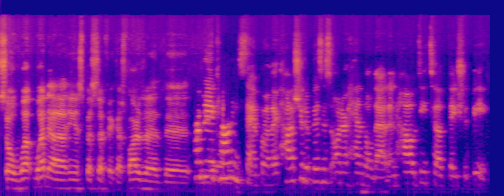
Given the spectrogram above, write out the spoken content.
So what what uh, in specific as far as the the, from the the- accounting standpoint. Like how should a business owner handle that, and how detailed they should be.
